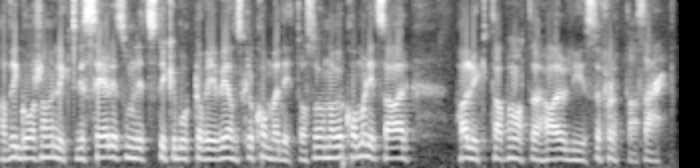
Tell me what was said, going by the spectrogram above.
At vi går sånn en lykt. Vi ser liksom litt bort, og vi, ønsker å komme dit. Og når vi kommer dit, så har, har lykta på en måte, har lyset flytta seg.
